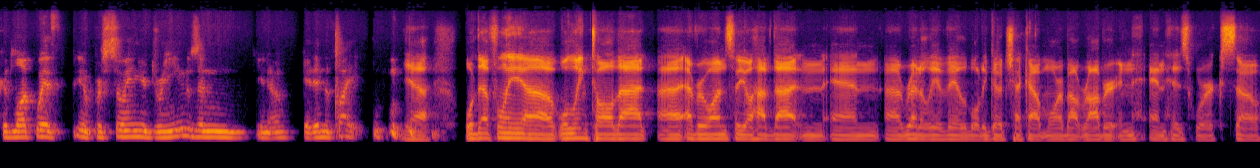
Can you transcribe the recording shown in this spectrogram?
Good luck with you know pursuing your dreams and you know get in the fight. yeah, we'll definitely uh, we'll link to all that, uh, everyone, so you'll have that and and uh, readily available to go check out more about Robert and and his work. So.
